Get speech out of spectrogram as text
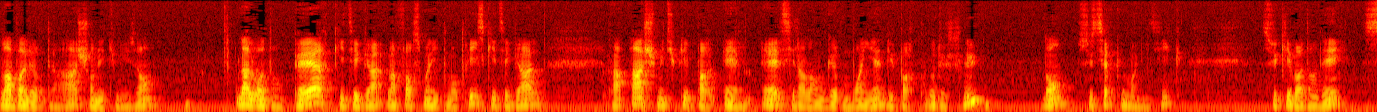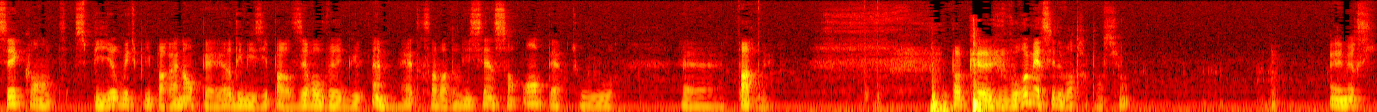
la valeur de H en utilisant la loi d'Ampère, qui la force magnétomotrice, qui est égale à H multiplié par L. L, c'est la longueur moyenne du parcours de flux dans ce circuit magnétique ce qui va donner 50 spires multiplié par 1 ampère divisé par 0,1 mètre, ça va donner 500 ampères tour euh, par mètre. Donc euh, je vous remercie de votre attention et merci.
